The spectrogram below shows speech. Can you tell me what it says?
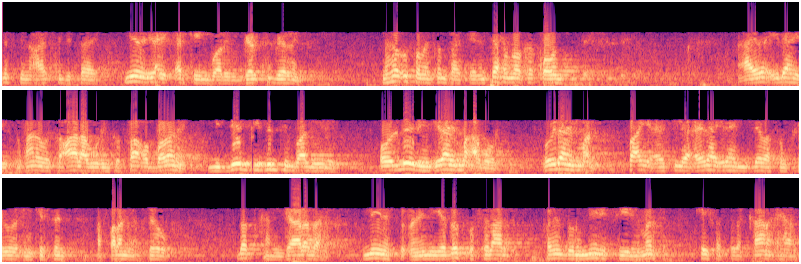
نفسنا عايز كجساي مين يعيك أركين بوالي قرقوا قرن نهر أصلا يسمتها كير انتحوا الله كقوان عايزة إلهي سبحانه وتعالى أبو انتصاع الضلاني مدين في دنتين بالي إليه وإليه إلهي ما أبور وإلهي ما فأي آيات إلهي إلهي إلهي مدابة تنكرون إنكسن أفران يبصروا ضد كان قال لها مين السعونين يددوا في الأرض فينظروا مين السيرين؟ مركز. كيف كان إهاب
